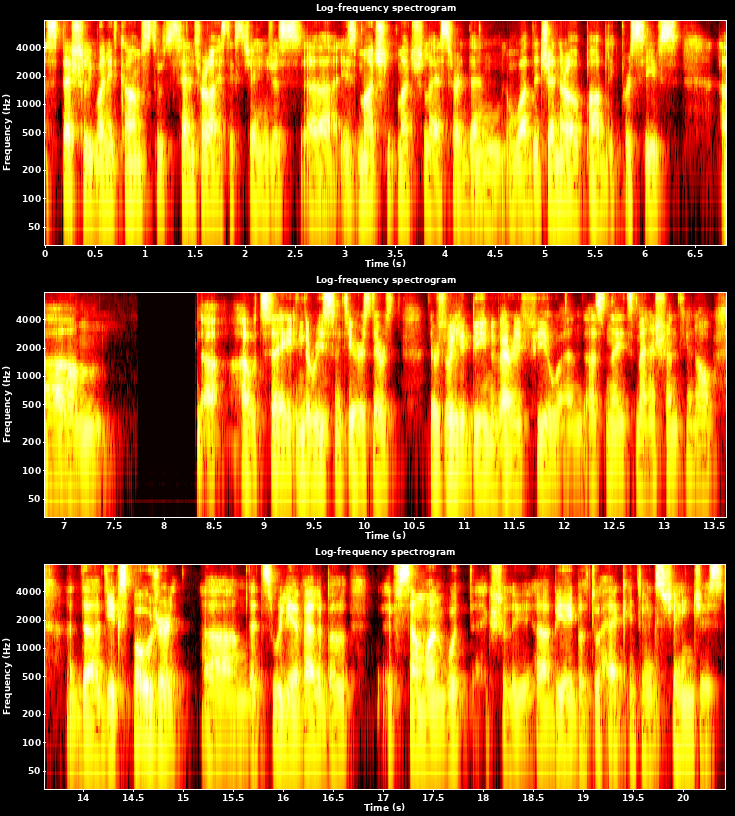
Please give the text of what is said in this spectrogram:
especially when it comes to centralized exchanges, uh, is much much lesser than what the general public perceives. Um, uh, I would say in the recent years there's there's really been very few, and as Nate mentioned, you know, the the exposure um, that's really available if someone would actually uh, be able to hack into exchanges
